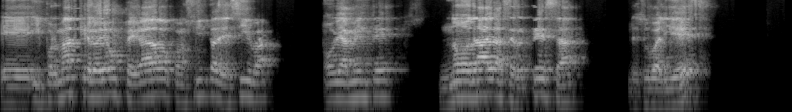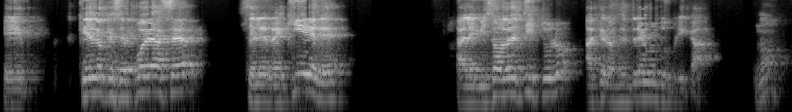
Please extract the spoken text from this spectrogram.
Eh, y por más que lo hayamos pegado con cinta adhesiva, obviamente no da la certeza de su validez. Eh, ¿Qué es lo que se puede hacer? Se le requiere al emisor del título a que nos entregue un duplicado, ¿no?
